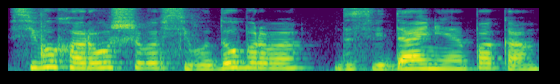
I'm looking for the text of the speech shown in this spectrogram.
Всего хорошего, всего доброго. До свидания. Пока.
